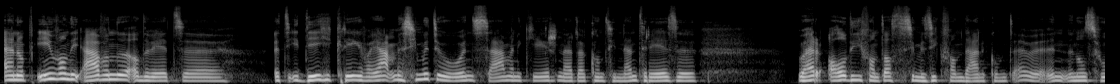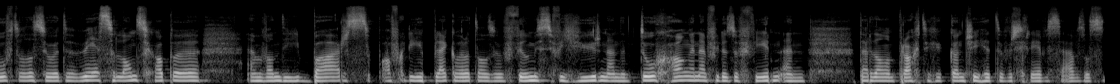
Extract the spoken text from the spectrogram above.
En op een van die avonden hadden wij het, eh, het idee gekregen van ja, misschien moeten we gewoon samen een keer naar dat continent reizen waar al die fantastische muziek vandaan komt. hè. In, in ons hoofd was dat zo de wijze landschappen en van die bars op afgelegen plekken waar het al zo filmische figuren aan de toog hangen en filosoferen en daar dan een prachtige country hit over schrijven s'avonds als ze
